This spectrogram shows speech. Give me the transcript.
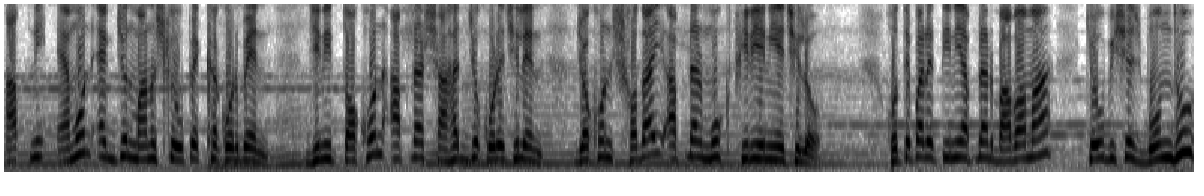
আপনি এমন একজন মানুষকে উপেক্ষা করবেন, যিনি তখন আপনার সাহায্য করেছিলেন, যখন সদাই আপনার মুখ ফিরিয়ে নিয়েছিল। হতে পারে তিনি আপনার বাবা মা, কেউ বিশেষ বন্ধু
